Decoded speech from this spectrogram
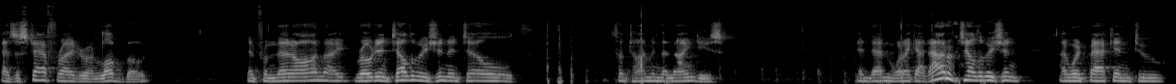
as a staff writer on Love Boat. And from then on, I wrote in television until sometime in the 90s. And then when I got out of television, I went back into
